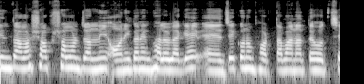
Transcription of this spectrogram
কিন্তু আমার সব সময়ের জন্যই অনেক অনেক ভালো লাগে। যে কোনো ভর্তা বানাতে হচ্ছে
